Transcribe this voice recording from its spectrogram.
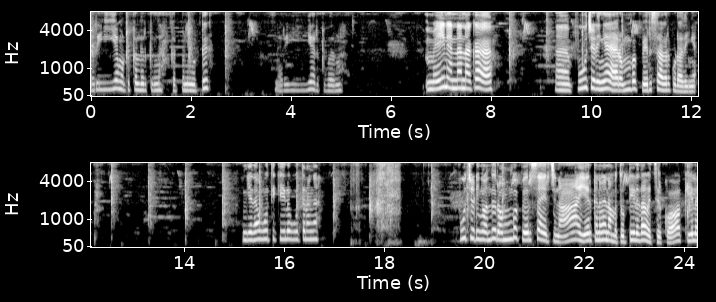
நிறைய மொட்டுக்கள் இருக்குங்க. கட் பண்ணி விட்டு நிறைய இருக்குது பாருங்கள் மெயின் என்னன்னாக்கா பூச்செடிங்க ரொம்ப பெருசாகக்கூடாதுங்க இங்கே தான் ஊற்றி கீழே ஊற்றுனங்க பூச்செடிங்க வந்து ரொம்ப பெருசாகிருச்சுன்னா ஏற்கனவே நம்ம தொட்டியில் தான் வச்சுருக்கோம். கீழே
